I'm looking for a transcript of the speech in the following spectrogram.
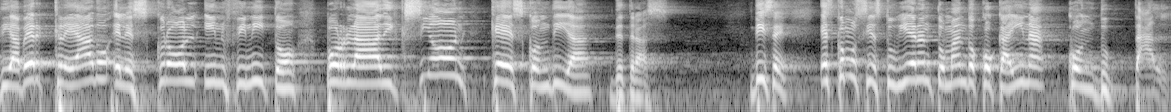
de haber creado el scroll infinito por la adicción que escondía detrás. Dice, es como si estuvieran tomando cocaína conductal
